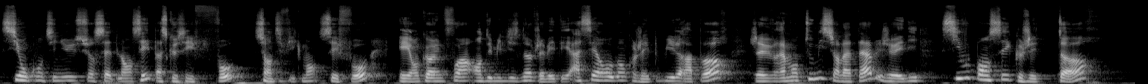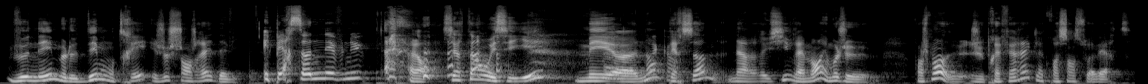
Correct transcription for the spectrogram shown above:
si on continue sur cette lancée, parce que c'est faux, scientifiquement, c'est faux. Et encore une fois, en 2019, j'avais été assez arrogant quand j'avais publié le rapport, j'avais vraiment tout mis sur la table et j'avais dit, si vous pensez que j'ai tort, venez me le démontrer et je changerai d'avis. Et personne n'est venu. Alors, certains ont essayé, mais euh, non, personne n'a réussi vraiment. Et moi, je, franchement, je préférais que la croissance soit verte.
